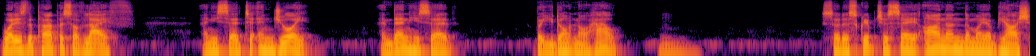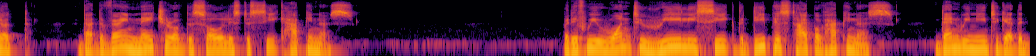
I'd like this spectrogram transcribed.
what is the purpose of life? And he said, to enjoy. And then he said, but you don't know how. Mm. So the scriptures say, Anandamaya Bhyashat, that the very nature of the soul is to seek happiness. But if we want to really seek the deepest type of happiness, then we need to get the,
